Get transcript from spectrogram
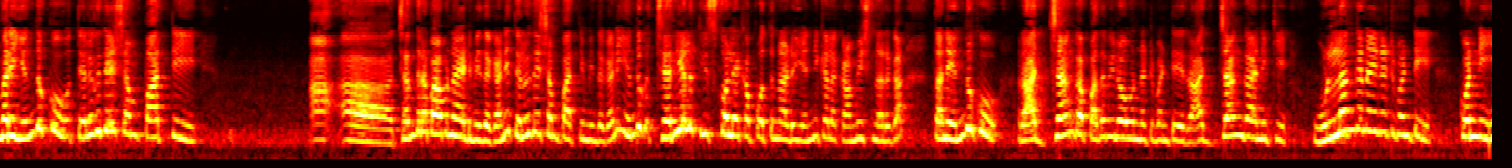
మరి ఎందుకు తెలుగుదేశం పార్టీ చంద్రబాబు నాయుడు మీద కానీ తెలుగుదేశం పార్టీ మీద కానీ ఎందుకు చర్యలు తీసుకోలేకపోతున్నాడు ఎన్నికల కమిషనర్గా? తను ఎందుకు రాజ్యాంగ పదవిలో ఉన్నటువంటి రాజ్యాంగానికి ఉల్లంఘనైనటువంటి కొన్ని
